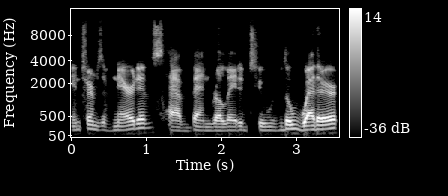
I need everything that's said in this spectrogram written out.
in terms of narratives have been related to the weather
